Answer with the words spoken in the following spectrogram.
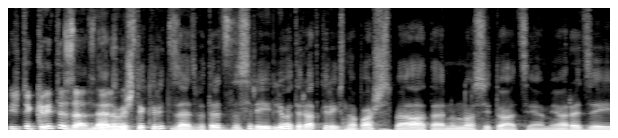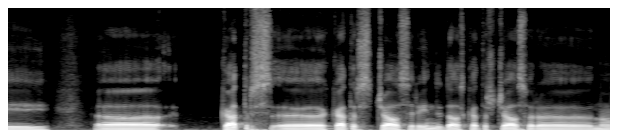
viņš tika kritizēts. Nē, nu, viņš tika kritizēts, bet redz, tas arī ļoti ir atkarīgs no paša spēlētāja, nu, no situācijām. Jā, redzi, uh, katrs, uh, katrs čels ir individuāls, katrs čels var uh, nu,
